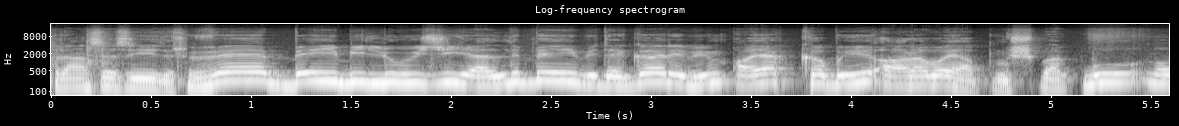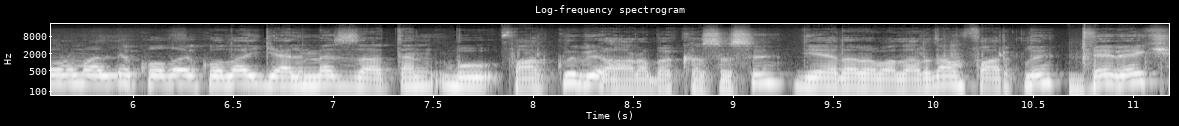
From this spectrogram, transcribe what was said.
Prenses iyidir. Ve Baby Luigi geldi. Baby de garibim ayakkabıyı araba yapmış. Bak bu normalde kolay kolay gelmez zaten. Bu farklı bir araba kasası. Diğer arabalardan farklı. Bebek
